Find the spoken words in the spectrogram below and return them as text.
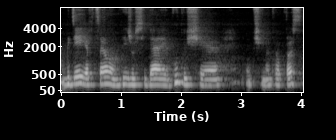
где я в целом вижу себя и будущее. В общем, это вопрос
